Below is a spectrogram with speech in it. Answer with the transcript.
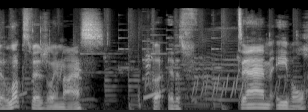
It looks visually nice, but it is damn evil.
